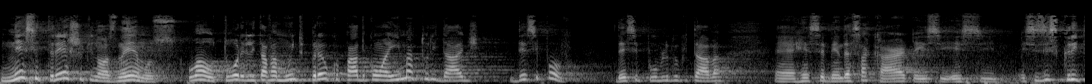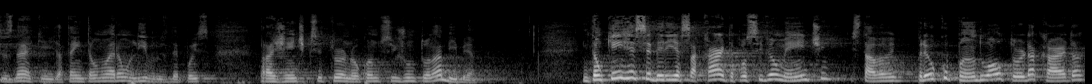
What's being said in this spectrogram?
nesse trecho que nós lemos, o autor ele estava muito preocupado com a imaturidade desse povo, desse público que estava é, recebendo essa carta, esse, esse, esses escritos, né? que até então não eram livros, depois para a gente que se tornou quando se juntou na Bíblia. Então, quem receberia essa carta possivelmente estava preocupando o autor da carta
